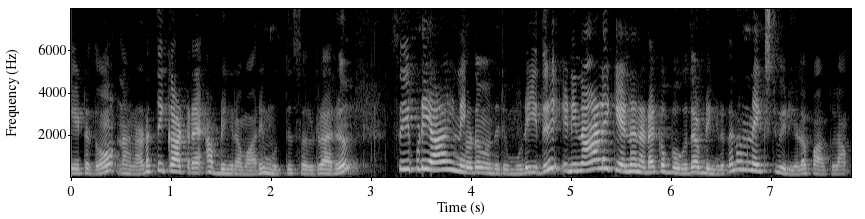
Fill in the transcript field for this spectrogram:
கேட்டதும் நான் நடத்தி காட்டுறேன் அப்படிங்கிற மாதிரி முத்து சொல்கிறாரு ஸோ இப்படியா இன்னையோட வந்துட்டு முடியுது. இனி நாளைக்கு என்ன நடக்க போகுது அப்படிங்கிறத நம்ம நெக்ஸ்ட் வீடியோவில் பார்க்கலாம்.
